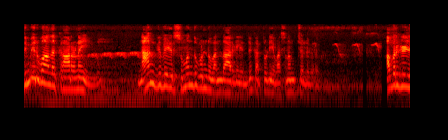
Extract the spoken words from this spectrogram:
திமிர்வாதக்காரனை நான்கு பேர் சுமந்து கொண்டு வந்தார்கள் என்று கத்துடைய வசனம் சொல்லுகிறது. அவர்கள்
